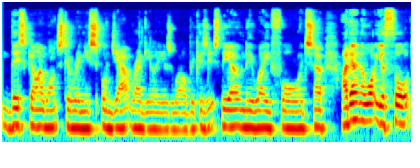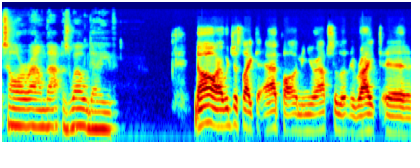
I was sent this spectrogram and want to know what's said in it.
This guy wants to wring his sponge out regularly as well because it's the only way forward. So I don't know what your thoughts are around that as well, Dave. No, I would just like to add, Paul. I mean, you're absolutely right. Uh,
